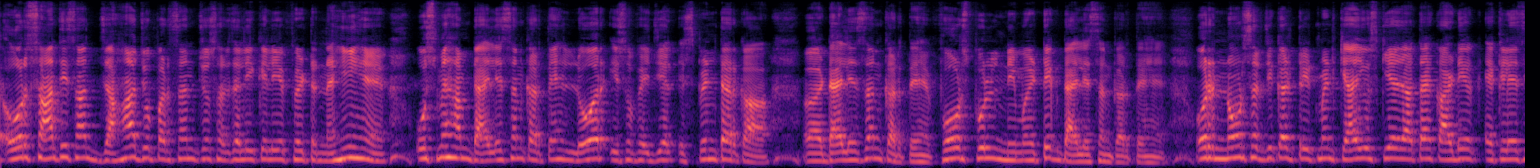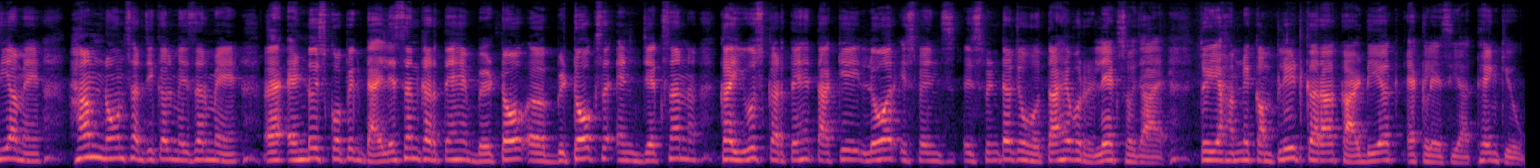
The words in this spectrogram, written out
और साथ ही साथ जहाँ जो पर्सन जो सर्जरी के लिए फिट नहीं है, उसमें हम डायलेशन करते हैं लोअर इसोफेजियल स्पिंटर का। डायलेशन करते हैं फोर्सफुल निमेटिक डायलेशन करते हैं। और नॉन सर्जिकल ट्रीटमेंट क्या यूज़ किया जाता है? कार्डियक एक्लेसिया में हम नॉन सर्जिकल मेजर में एंडोस्कोपिक डायलेशन करते हैं बेटो बिटॉक्स इंजेक्शन का यूज़ करते हैं ताकि लोअर स्पिंटर जो होता है वो रिलैक्स हो जाए तो ये हमने कंप्लीट करा कार्डियक एक्लेसिया थैंक you.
